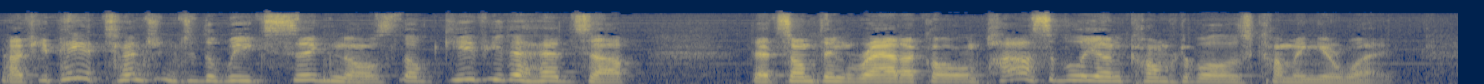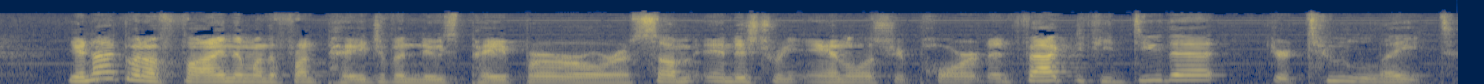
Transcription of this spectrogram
Now, if you pay attention to the weak signals, they'll give you the heads up that something radical and possibly uncomfortable is coming your way. You're not going to find them on the front page of a newspaper or some industry analyst report. In fact, if you do that, you're too late.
